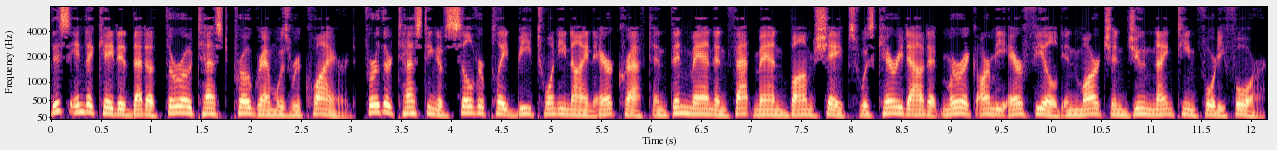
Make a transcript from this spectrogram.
This indicated that a thorough test program was required. Further testing of Silverplate B 29 aircraft and Thin Man and Fat Man bomb shapes was carried out at Muroc Army Airfield in March and June 1944.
